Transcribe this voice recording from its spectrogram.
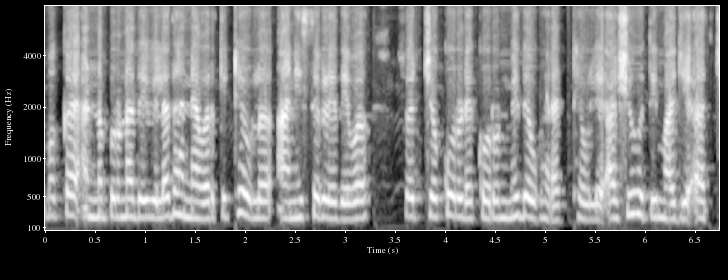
मग काय अन्नपूर्णा देवीला धान्यावरती ठेवलं आणि सगळे देव स्वच्छ कोरडे करून मी देवघरात ठेवले. अशी होती माझी आजची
